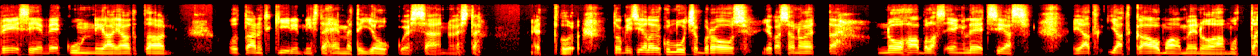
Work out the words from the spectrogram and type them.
VCV kunniaa ja otetaan, otetaan nyt kiinni niistä hemmetin joukkuesäännöistä. Että to, toki siellä on joku Lucha Bros, joka sanoi, että no hablas englesias jat, jatkaa omaa menoa, mutta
